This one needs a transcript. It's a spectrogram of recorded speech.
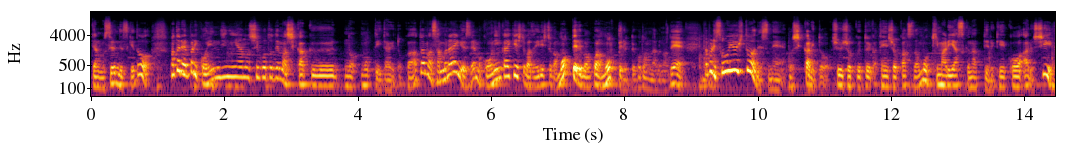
たりもするんですけど、まあ、ただやっぱりこうエンジニアの仕事でまあ資格の持っていたりとかあとはまあ侍業ですね、まあ、公認会計士とか税理士とか持ってればこれは持ってるってことになるのでやっぱりそういう人はですねしっかりと就職というか転職活動も決まりやすくなっている傾向はあるしや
